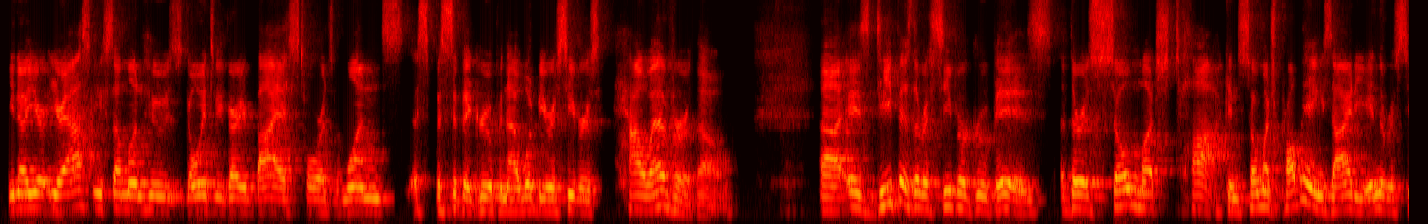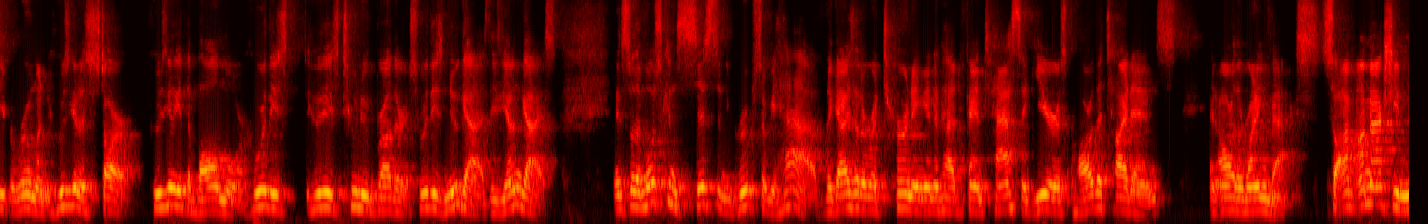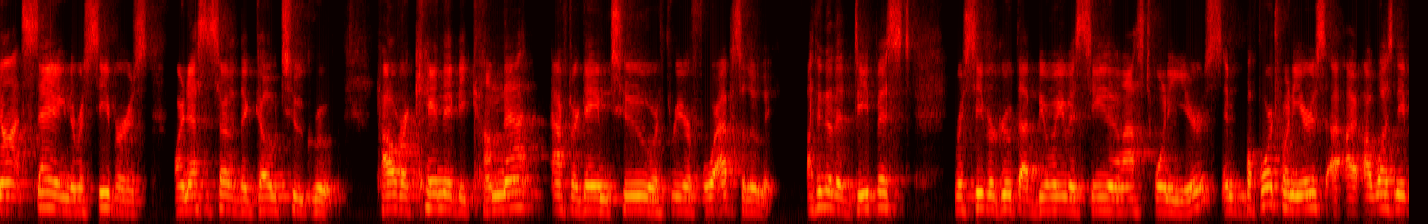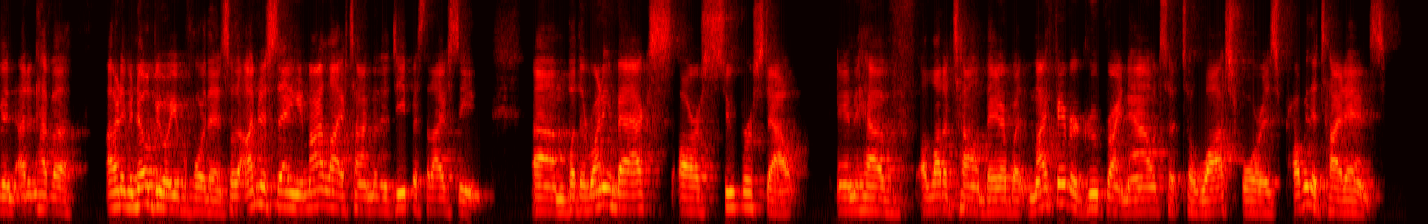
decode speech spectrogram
you know you're you're asking someone who's going to be very biased towards one specific group and that would be receivers however though uh, as deep as the receiver group is there is so much talk and so much probably anxiety in the receiver room on who's going to start who's going to get the ball more who are these who are these two new brothers who are these new guys these young guys and so the most consistent groups that we have the guys that are returning and have had fantastic years are the tight ends and are the running backs. So I'm, I'm actually not saying the receivers are necessarily the go-to group. However, can they become that after game two or three or four? Absolutely. I think they're the deepest receiver group that BYU has seen in the last 20 years. And before 20 years, I, I wasn't even, I didn't have a, I don't even know BYU before then. So I'm just saying in my lifetime, they're the deepest that I've seen. Um, but the running backs are super stout and they have a lot of talent there. But my favorite group right now to, to watch for is probably the tight ends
